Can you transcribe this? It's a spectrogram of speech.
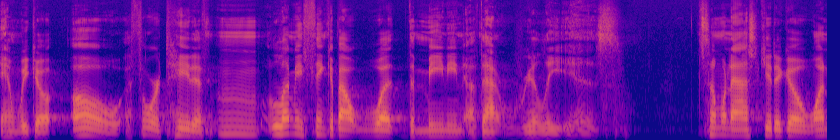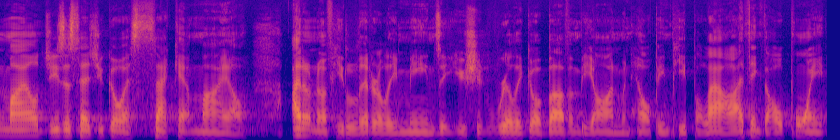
and we go, oh, authoritative, mm, let me think about what the meaning of that really is. Someone asked you to go one mile, Jesus says you go a second mile. I don't know if he literally means that you should really go above and beyond when helping people out. I think the whole point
